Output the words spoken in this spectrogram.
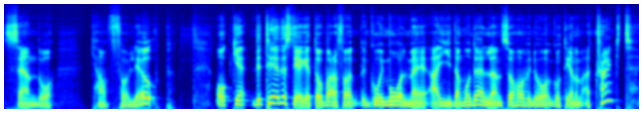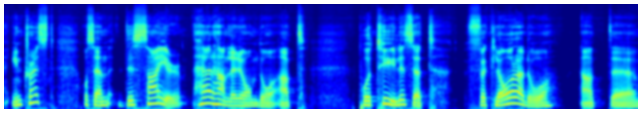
sen då kan följa upp. Och eh, det tredje steget då, bara för att gå i mål med AIDA-modellen, så har vi då gått igenom attract, interest och sen desire. Här handlar det om då att på ett tydligt sätt förklara då att, eh,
